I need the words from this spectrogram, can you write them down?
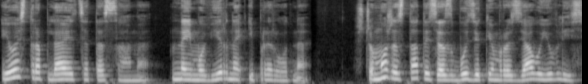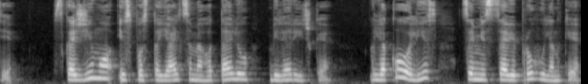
І ось трапляється те саме неймовірне і природне, що може статися з будь-яким роззявою в лісі, скажімо, із постояльцями готелю біля річки, для кого ліс це місцеві прогулянки,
